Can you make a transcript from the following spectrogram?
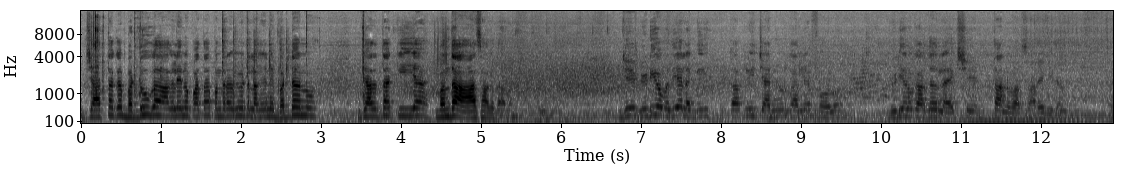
ਜਦ ਤੱਕ ਵੱਢੂਗਾ, ਅਗਲੇ ਨੂੰ ਪਤਾ 15 20 ਮਿੰਟ ਲੱਗ ਜਾਣੇ ਵੱਢਣ ਨੂੰ। ਜਦ ਤੱਕ ਕੀ ਆ, ਬੰਦਾ ਆ ਸਕਦਾ ਵਾ। ਜੇ ਵੀਡੀਓ ਵਧੀਆ ਲੱਗੀ ਤਾਂ ਪਲੀਜ਼ ਚੈਨਲ ਨੂੰ ਕਰ ਲਿਓ ਫੋਲੋ ਵੀਡੀਓ ਨੂੰ ਕਰ ਦਿਓ ਲਾਈਕ ਸ਼ੇਅਰ ਧੰਨਵਾਦ ਸਾਰੇ ਵੀਰਾਂ। ਦਾ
